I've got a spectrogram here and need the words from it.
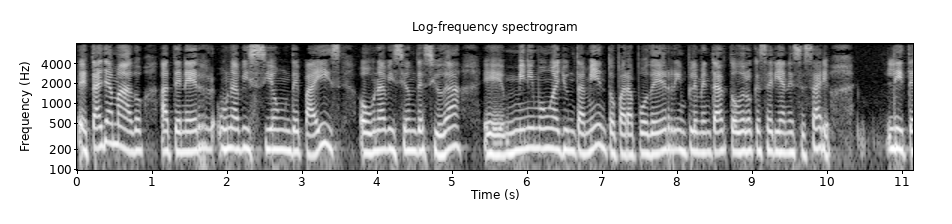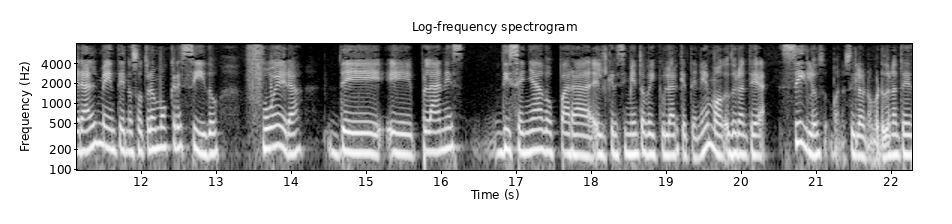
está llamado a tener una visión de país o una visión de ciudad, eh, mínimo un ayuntamiento para poder implementar todo lo que sería necesario. Literalmente nosotros hemos crecido fuera de eh, planes diseñado para el crecimiento vehicular que tenemos durante siglos, bueno, siglos no, pero durante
